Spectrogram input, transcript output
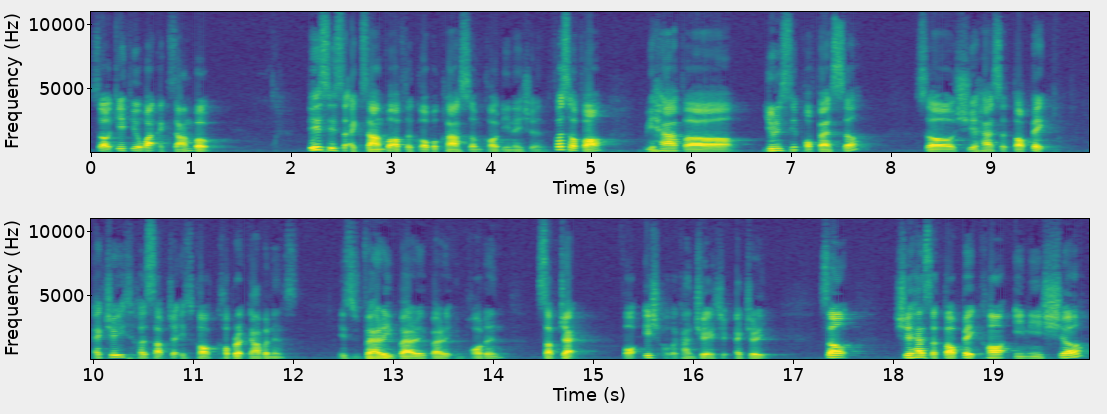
So I'll give you one example. This is an example of the global classroom coordination. First of all, we have a university professor. So she has a topic. Actually, her subject is called corporate governance. It's very, very, very important subject for each of the country actually. So she has a topic called Initial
